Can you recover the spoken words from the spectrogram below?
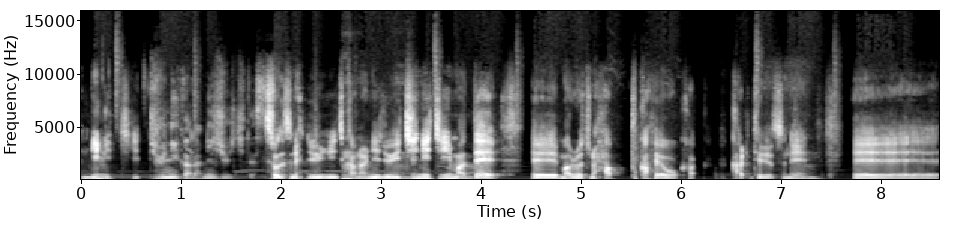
日、12から21です、そうですね、12日からうん21日まで、えー丸の内のハップカフェをか借りてですね、うん。え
